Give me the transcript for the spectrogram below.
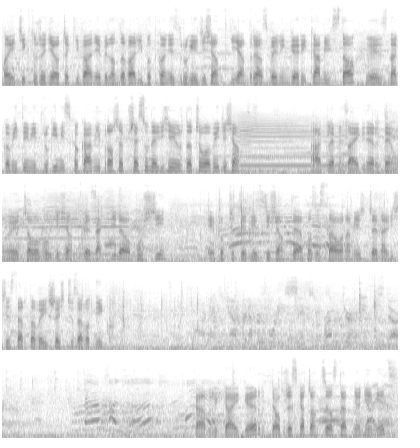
No i ci, którzy nieoczekiwanie wylądowali pod koniec drugiej dziesiątki, Andreas Wellinger i Kamil Stoch, y, znakomitymi drugimi skokami, proszę, przesunęli się już do czołowej dziesiątki. A Clemens Eigner tę czołową dziesiątkę za chwilę opuści, y, bo przecież jest dziesiąty, a pozostało nam jeszcze na liście startowej sześciu zawodników. Karl Geiger, dobrze skaczący ostatnio Niemiec.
